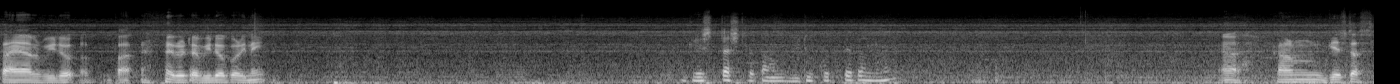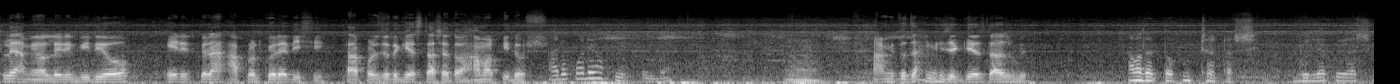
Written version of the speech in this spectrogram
তাই আর ভিডিও ভিডিও করি নাই। গেস্ট আসলে তো আমি ভিডিও করতে পারব না। কারণ গেস্ট আসলে আমি অলরেডি ভিডিও এডিট করে আপলোড করে দিছি। তারপর যদি গেস্ট আসে তো আমার কি দোষ? আরও পরে আপলোড করব। হুম, আমি তো জানি যে গেস্ট আসবে। আমাদের তো হুটহাট আসে বুঝলে কই আসে?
